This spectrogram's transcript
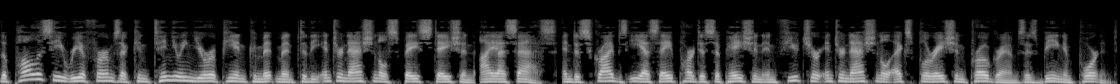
The policy reaffirms a continuing European commitment to the International Space Station and describes ESA participation in future international exploration programs as being important.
